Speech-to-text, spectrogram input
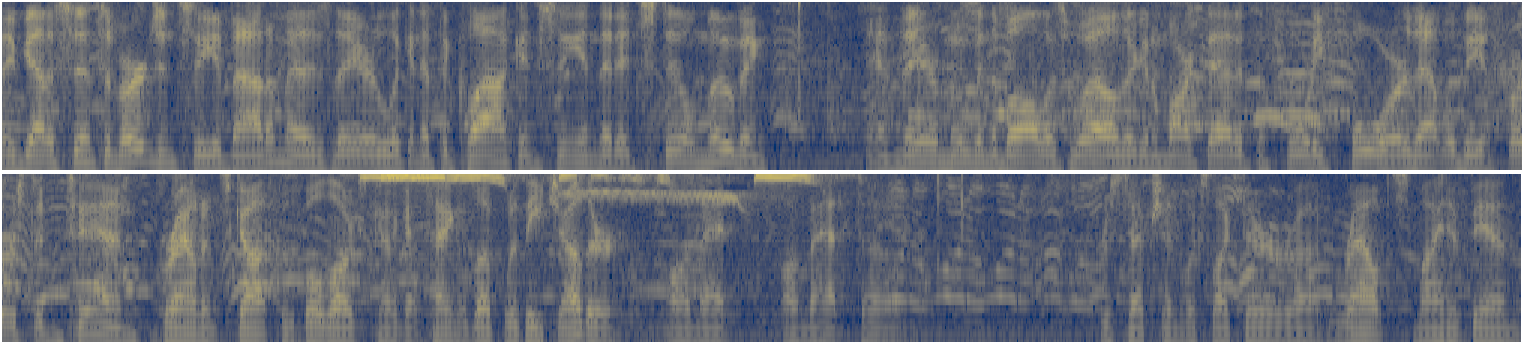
they've got a sense of urgency about them as they are looking at the clock and seeing that it's still moving. And they are moving the ball as well. They're going to mark that at the 44. That will be a first and 10. Brown and Scott for the Bulldogs kind of got tangled up with each other on that on that uh, reception. Looks like their uh, routes might have been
